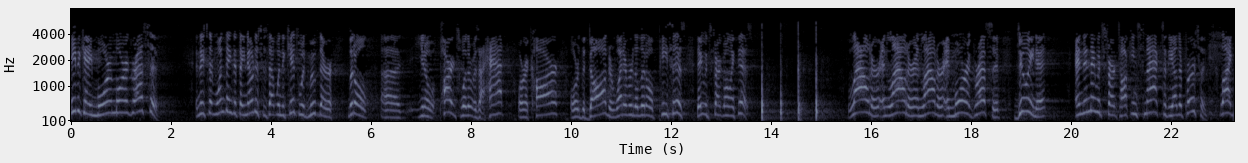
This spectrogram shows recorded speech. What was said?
he became more and more aggressive. And they said one thing that they noticed is that when the kids would move their little, uh, you know, parts, whether it was a hat or a car or the dog or whatever the little piece is, they would start going like this. Louder and louder and louder and more aggressive, doing it. And then they would start talking smack to the other person. Like,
